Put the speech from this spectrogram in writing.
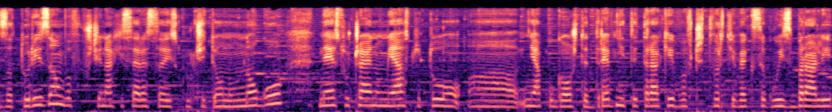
за туризъм в община Хисаря са изключително много. Не е случайно мястото, някога още древните траки в 4 век са го избрали.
